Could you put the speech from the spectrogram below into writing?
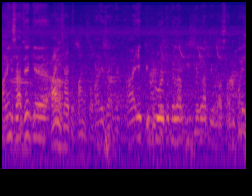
પાણી સાથે કે પાણી સાથે પાણી સાથે. પાણી સાથે? આ એક પીપળું હોય તો પેલા કેટલા પીપળા સાદું પાણી.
